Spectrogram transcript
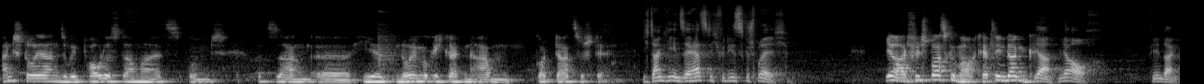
ansteuern, so wie Paulus damals, und sozusagen äh, hier neue Möglichkeiten haben, Gott darzustellen. Ich danke Ihnen sehr herzlich für dieses Gespräch. Ja, hat viel Spaß gemacht. Herzlichen Dank. Ja, mir auch. Vielen Dank.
